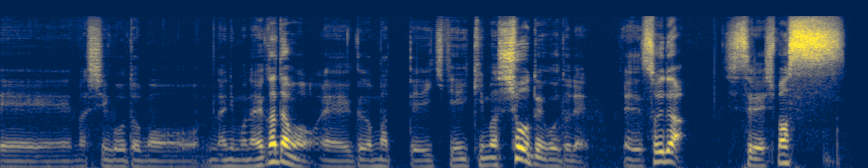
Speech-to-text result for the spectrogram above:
えまあ、仕事も何もない方も、え頑張って生きていきましょうということで、えそれでは失礼します。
